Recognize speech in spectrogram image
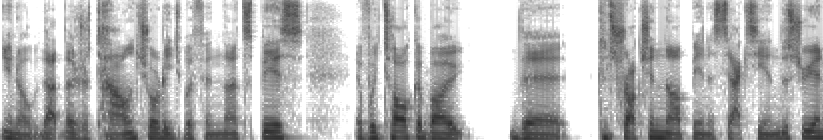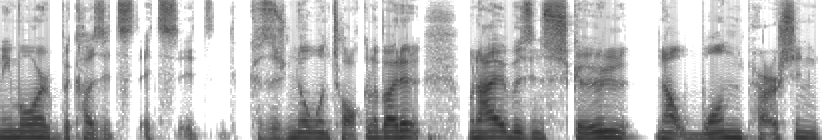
you know, that there's a talent shortage within that space. If we talk about the construction not being a sexy industry anymore because it's it's it's because there's no one talking about it. When I was in school, not one person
